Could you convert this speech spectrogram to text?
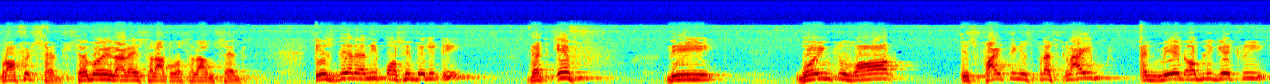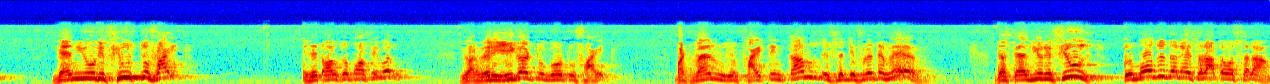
پروفیٹ سینڈ سیمو سلاۃ وسلام said is there any possibility that if the going to war fighting is prescribe and made obligatory then you refuse to fight is it also possible you are very eager to go to fight but when you fighting just as you refuse to سلاۃ وسلام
